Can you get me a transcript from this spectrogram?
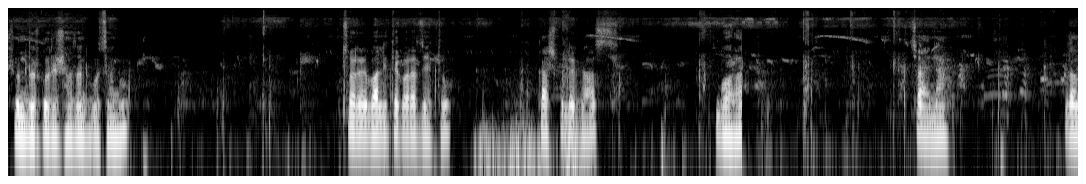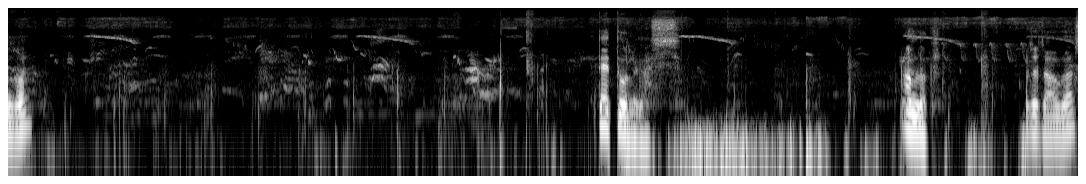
সুন্দর করে সাজানো গোছানো। চরের বালিতে করা যেহেতু কাশফুলের গাছ ভরা চায়না রঙ্গন তেঁতুল গাছ আমলকি জাউ গাছ।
